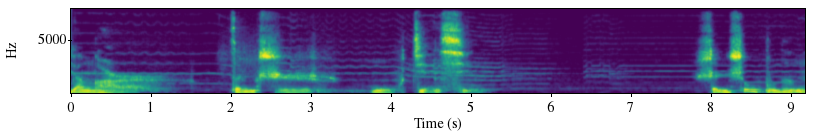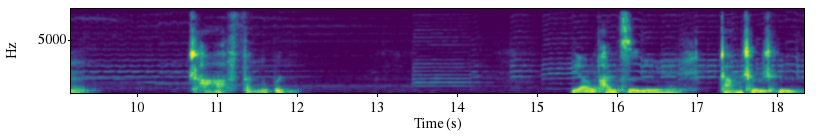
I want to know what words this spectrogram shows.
养儿怎知母艰辛？伸手不能插分文，娘盼子女长成人，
